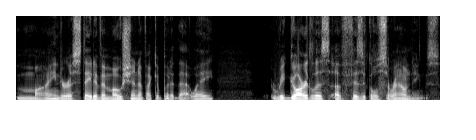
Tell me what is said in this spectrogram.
mind or a state of emotion, if I could put it that way, regardless of physical surroundings.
